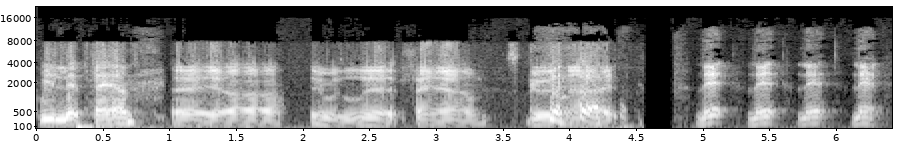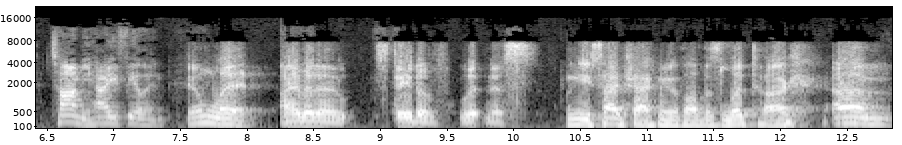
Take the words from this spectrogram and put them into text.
We lit, fam. Hey, uh, it was lit, fam. It's good night. Lit, lit, lit, lit. Tommy, how you feeling? I'm lit. I'm in a state of litness. And you sidetracked me with all this lit talk. Um,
